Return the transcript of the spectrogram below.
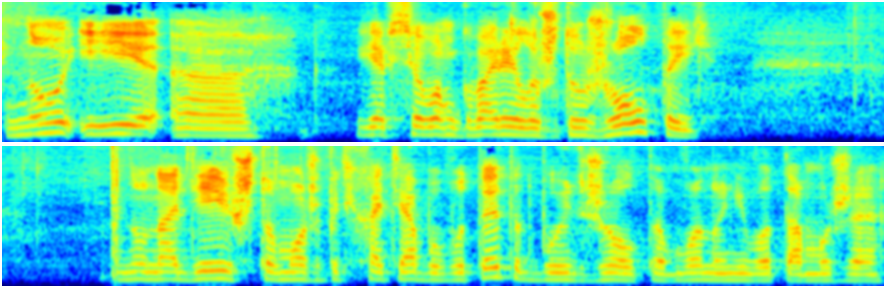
Ну и э, я все вам говорила, жду желтый. Ну, надеюсь, что, может быть, хотя бы вот этот будет желтым. Вон у него там уже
